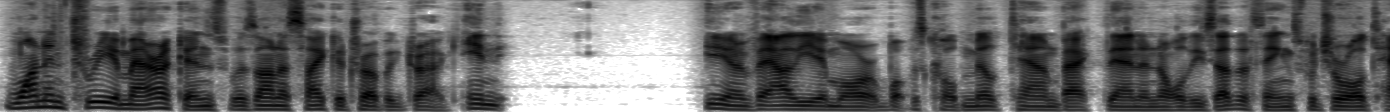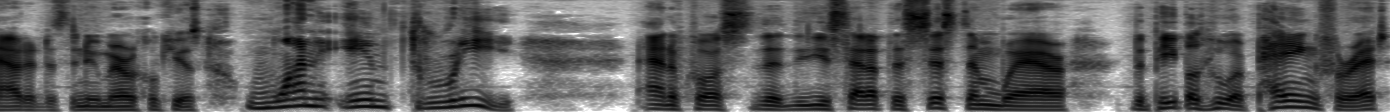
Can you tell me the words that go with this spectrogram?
one in three Americans was on a psychotropic drug. In, you know, Valium or what was called Miltown back then and all these other things, which were all touted as the new miracle cures. One in three. And of course, the, you set up the system where the people who are paying for it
